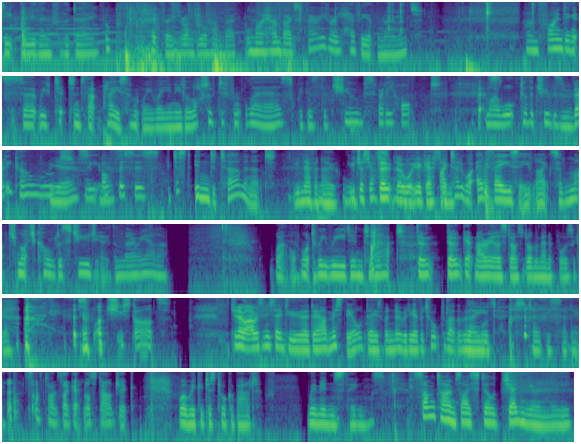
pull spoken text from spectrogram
Deep breathing for the day. Oh, headphones are under your handbag. My handbag's very, very heavy at the moment. I'm finding it's uh, we've tipped into that place, haven't we, where you need a lot of different layers because the tube's very hot. Yes. My walk to the tube is very cold. Yes, The yes. office is just indeterminate. You never know. You, You just, just don't know know. what you're getting. I tell you what, Ed Vaizey likes a much, much colder studio than Mariella. Well, What do we read into that? don't don't get Mariella started on the menopause again. That's once she starts. Do you know? I was only saying to you the other day. I miss the old days when nobody ever talked about the menopause. no, you don't. Don't be silly. Sometimes I get nostalgic when we could just talk about women's things. Sometimes I still genuinely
